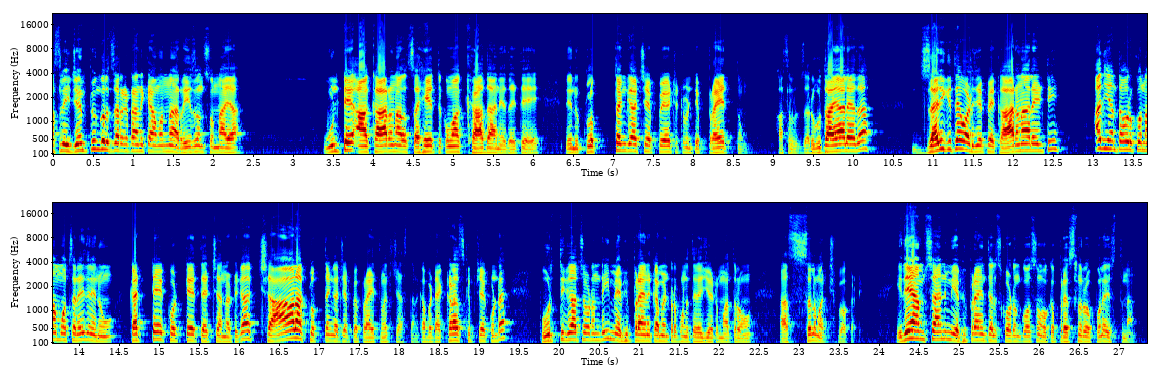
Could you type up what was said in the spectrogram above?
అసలు ఈ జంపింగులు జరగడానికి ఏమన్నా రీజన్స్ ఉన్నాయా? ఉంటే ఆ కారణాలు సహేతుకమా కాదా అనేదైతే నేను క్లుప్తంగా చెప్పేటటువంటి ప్రయత్నం అసలు జరుగుతాయా లేదా? జరిగితే వాడు చెప్పే కారణాలేంటి? అది ఎంతవరకు నమ్మొచ్చు అనేది నేను కట్టే కొట్టే తెచ్చన్నట్టుగా చాలా క్లుప్తంగా చెప్పే ప్రయత్నం అయితే చేస్తాను. కాబట్టి ఎక్కడా స్కిప్ చేయకుండా పూర్తిగా చూడండి. మీ అభిప్రాయాన్ని కమెంట్ రూపంలో తెలియజేయడం మాత్రం అస్సలు మర్చిపోకండి. ఇదే అంశాన్ని మీ అభిప్రాయం తెలుసుకోవడం కోసం ఒక ప్రశ్న రూపంలో ఇస్తున్నాను.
